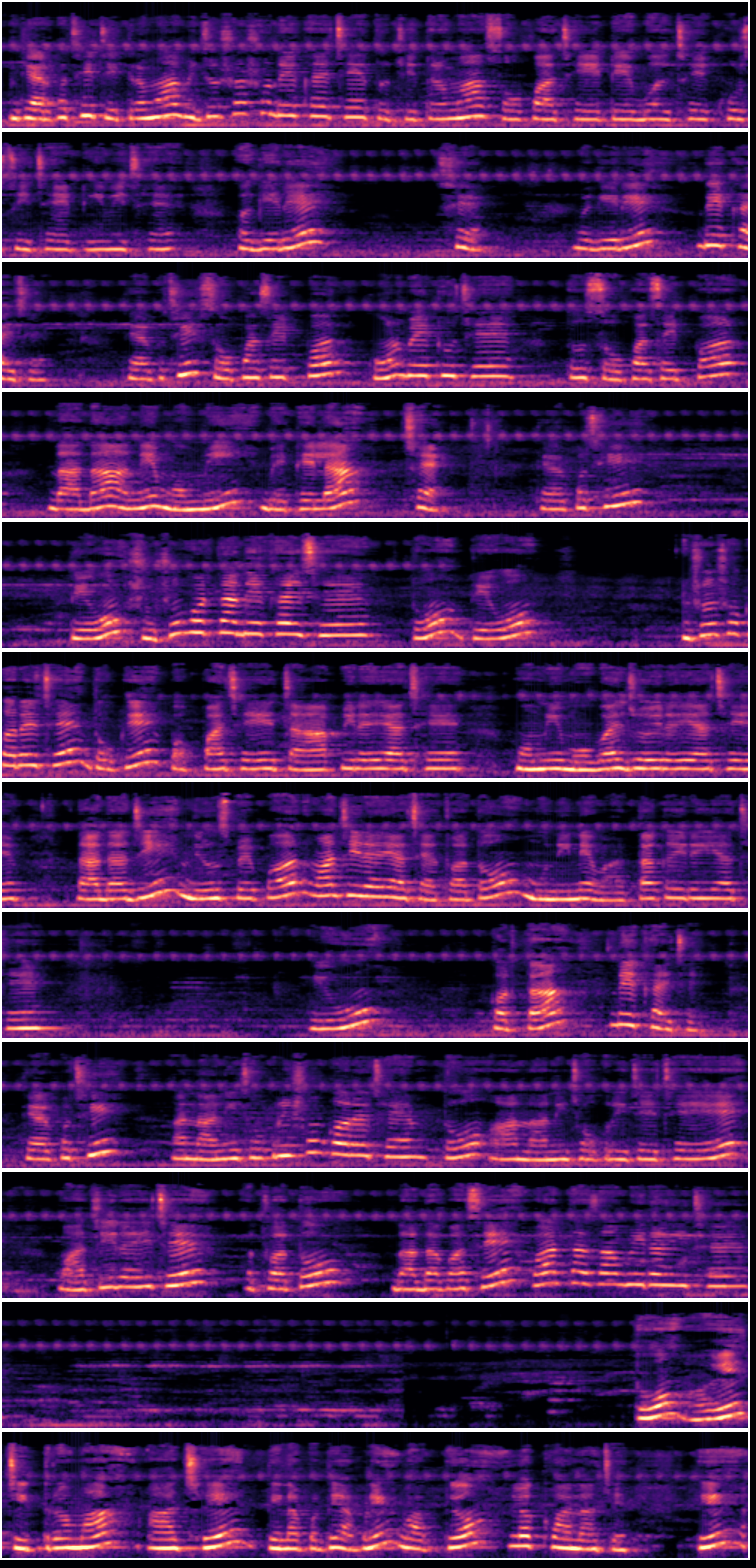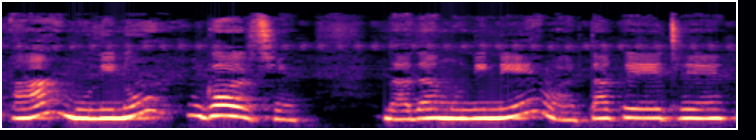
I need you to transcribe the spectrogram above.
ત્યાર પછી ચિત્રમાં બીજું શું શું દેખાય છે? તો ચિત્રમાં સોફા છે, ટેબલ છે, ખુરશી છે, ટીવી છે, વગેરે છે, વગેરે દેખાય છે. ત્યાર પછી સોફા સેટ પર કોણ બેઠું છે? તો સોફા સેટ પર દાદા અને મમ્મી બેઠેલા છે. ત્યાર પછી તેઓ શું શું કરતા દેખાય છે? તો તેઓ શું શું કરે છે? તો કે પપ્પા છે, ચા પી રહ્યા છે મમ્મી મોબાઈલ જોઈ રહ્યા છે. દાદાજી ન્યૂઝપેપર વાંચી રહ્યા છે અથવા તો મુનિને વાર્તા કહી રહ્યા છે. એવું કરતા દેખાય છે. ત્યાર પછી આ નાની છોકરી શું કરે છે? તો આ નાની છોકરી જે છે એ વાંચી રહી છે અથવા તો દાદા પાસે વાર્તા સાંભળી રહી છે. તો હવે ચિત્રમાં આ છે, તેના પરથી આપણે વાક્ય લખવાના છે. કે આ મુનિનું ઘર છે. દાદા મુનિને વાર્તા કહે છે.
